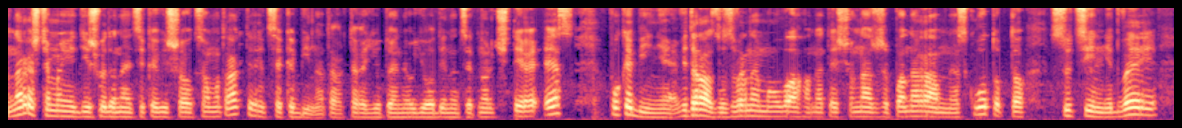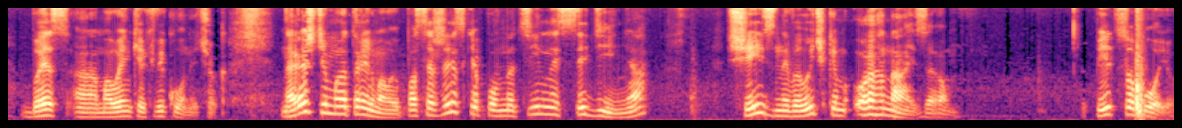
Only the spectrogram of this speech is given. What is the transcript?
нарешті ми дійшли до найцікавішого в цьому тракторі. Це кабіна трактора UTNLU 1104S. По кабіні відразу звернемо увагу на те, що в нас вже панорамне скло, тобто суцільні двері без маленьких віконечок. Нарешті ми отримали пасажирське повноцінне сидіння ще й з невеличким органайзером під собою.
